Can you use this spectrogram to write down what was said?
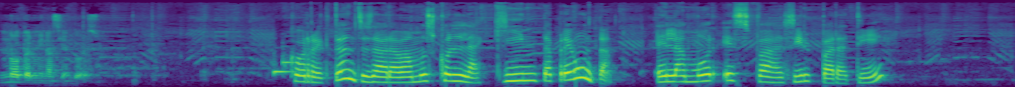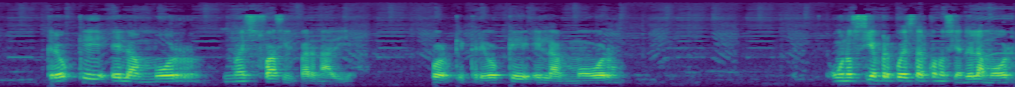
no termina siendo eso. Correcto, entonces ahora vamos con la quinta pregunta. ¿El amor es fácil para ti? Creo que el amor no es fácil para nadie, porque creo que el amor, uno siempre puede estar conociendo el amor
